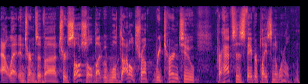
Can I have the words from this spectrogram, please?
outlet in terms of uh, Truth Social, but will Donald Trump return to perhaps his favorite place in the world?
